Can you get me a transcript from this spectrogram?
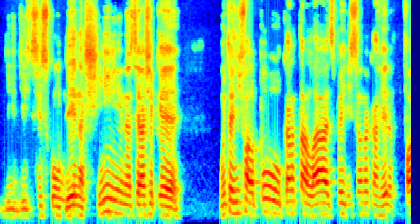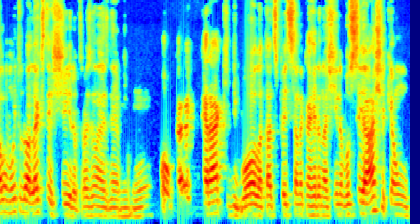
de, de se esconder na China? Você acha que é Muita gente fala, pô, o cara tá lá desperdiçando a carreira. Falam muito do Alex Teixeira, trazendo um exemplo. Uhum. Pô, o cara é craque de bola, tá desperdiçando a carreira na China. Você acha que é um,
